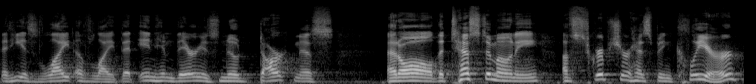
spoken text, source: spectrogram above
that he is light of light, that in him there is no darkness at all. The testimony of Scripture has been clear,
